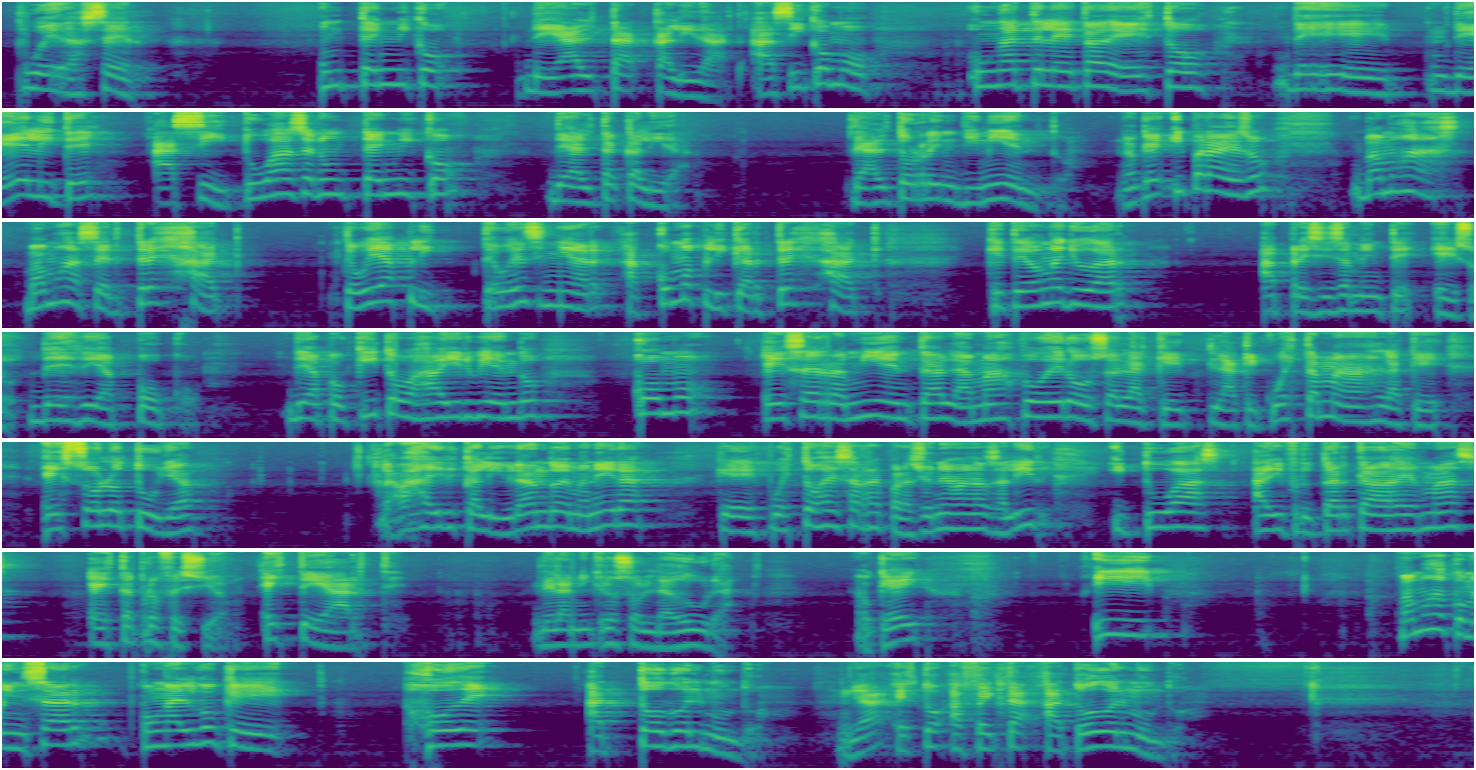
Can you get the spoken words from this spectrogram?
puedas ser un técnico de alta calidad, así como un atleta de esto de élite, así, tú vas a ser un técnico de alta calidad de alto rendimiento. ¿ok? Y para eso vamos a, vamos a hacer tres hacks. Te voy, a te voy a enseñar a cómo aplicar tres hacks que te van a ayudar a precisamente eso, desde a poco. De a poquito vas a ir viendo cómo esa herramienta, la más poderosa, la que, la que cuesta más, la que es solo tuya, la vas a ir calibrando de manera que después todas esas reparaciones van a salir y tú vas a disfrutar cada vez más esta profesión, este arte de la microsoldadura. ¿Ok? Y vamos a comenzar con algo que jode a todo el mundo. ¿Ya? Esto afecta a todo el mundo.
